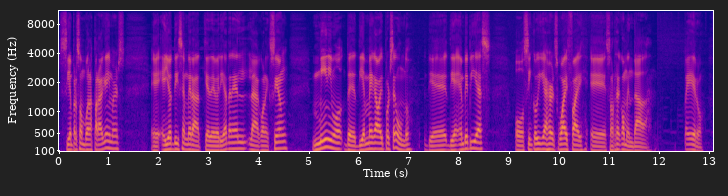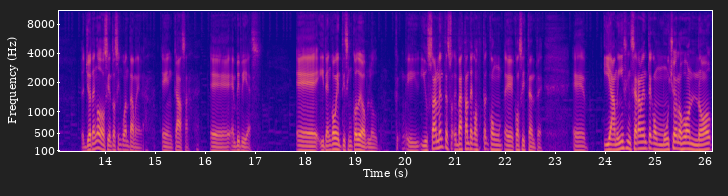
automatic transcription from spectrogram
siempre son buenas para gamers. Eh, ellos dicen, mira, que debería tener la conexión mínimo de 10 megabytes por segundo, 10, 10 Mbps o 5 GHz Wi-Fi eh, son recomendadas. Pero yo tengo 250 megas en casa, Mbps. Eh, y tengo 25 de upload. Y, usualmente es bastante eh, consistente. Eh, y a mí, sinceramente, con muchos de los juegos no,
